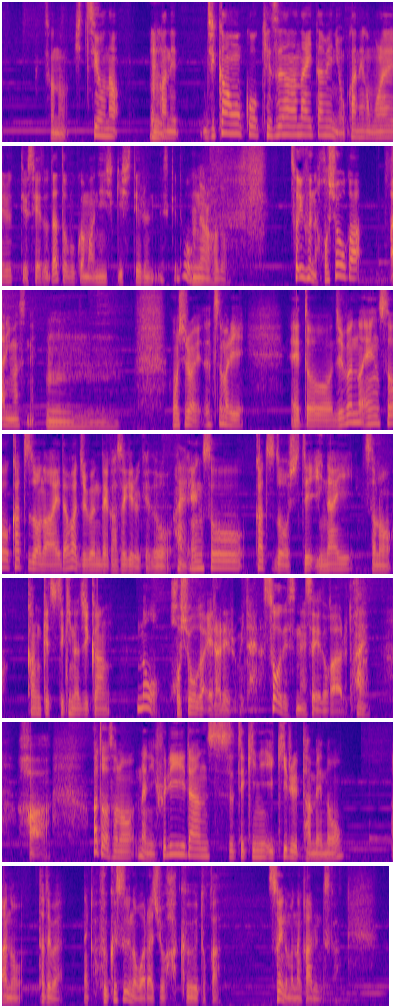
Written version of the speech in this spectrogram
その必要なお金、時間をこう削らないためにお金がもらえるっていう制度だと僕はまあ認識してるんですけど、うんなるほど。そういうふうな保証がありますね。うーん。面白い。つまり、えっ、と、自分の演奏活動の間は自分で稼げるけど、はい演奏活動していない、その、完結的な時間の保証が得られるみたいなそうですね。制度があるとか。はい。はあ。あとはその、何、フリーランス的に生きるための、あの、例えば、なんか複数のわらじを履くとか、そういうのもなんかあるんですか？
